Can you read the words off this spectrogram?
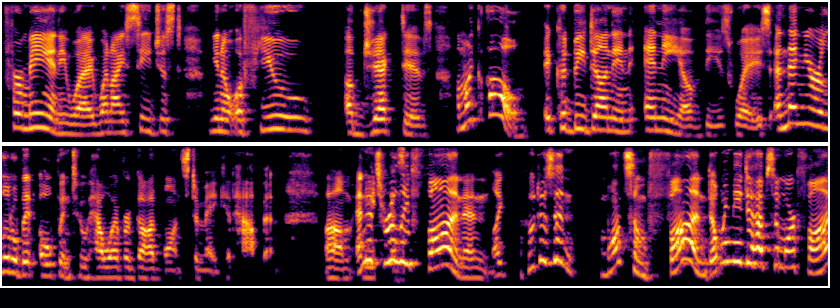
for me anyway, when I see just, you know, a few objectives, I'm like, oh, it could be done in any of these ways. And then you're a little bit open to however God wants to make it happen. Um, and yes. it's really fun. And like, who doesn't want some fun. Don't we need to have some more fun?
